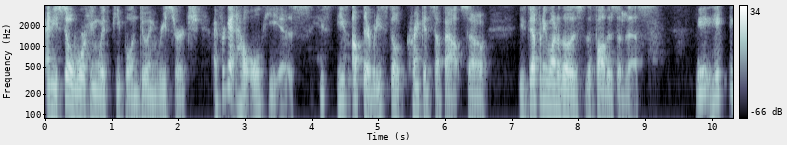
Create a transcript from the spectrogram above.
and he's still working with people and doing research I forget how old he is. He's he's up there, but he's still cranking stuff out. So he's definitely one of those the fathers of this. He he he,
